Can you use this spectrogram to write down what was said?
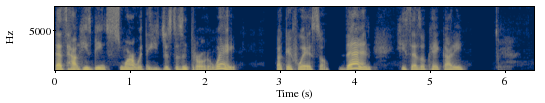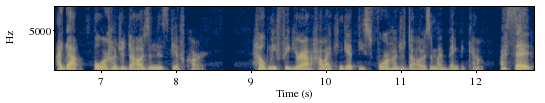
That's how he's being smart with it. He just doesn't throw it away. ¿Pa qué fue eso? Then he says, okay, Gotti, I got $400 in this gift card. Help me figure out how I can get these $400 in my bank account. I said.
